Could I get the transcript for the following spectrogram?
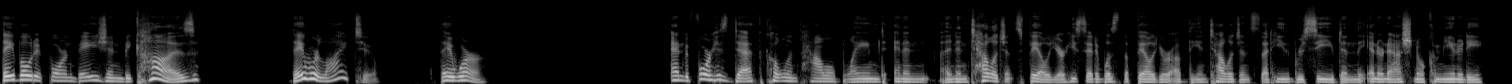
They voted for invasion because they were lied to. They were. And before his death, Colin Powell blamed an, an intelligence failure. He said it was the failure of the intelligence that he received in the international community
